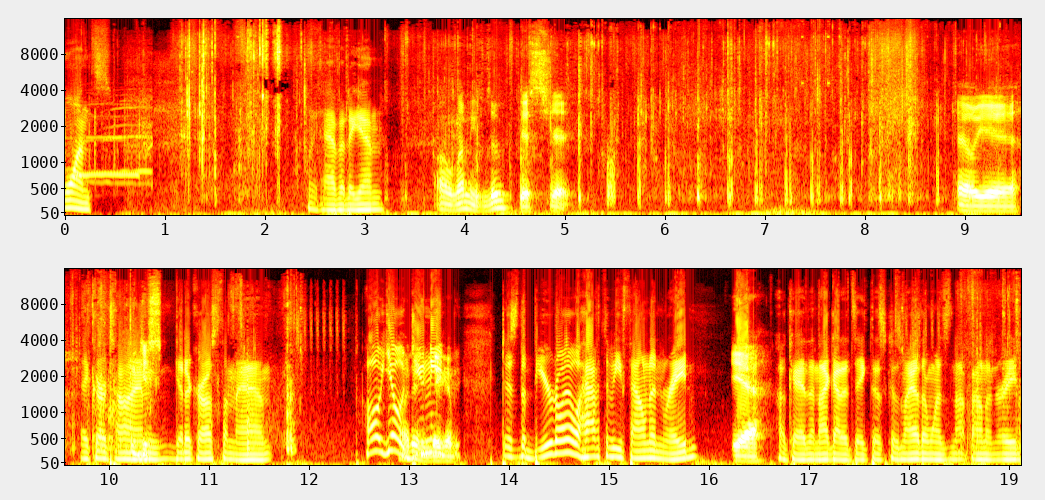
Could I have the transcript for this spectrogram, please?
once. We have it again. Oh, let me loot this shit. Hell yeah. Take our time, just- get across the map. Oh, yo, I do you need... a- Does the beard oil have to be found in raid? Yeah. Okay, then I gotta take this because my other one's not found in raid.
